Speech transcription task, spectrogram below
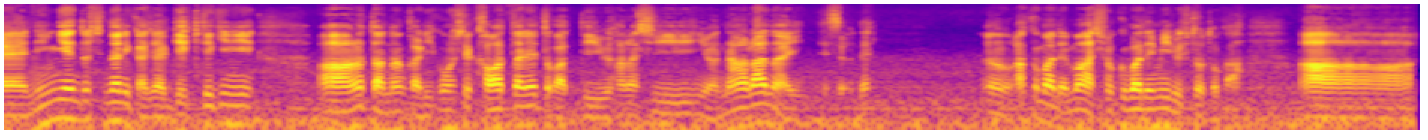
えー、人間として何かじゃあ劇的に、ああなたなんか離婚して変わったねとかっていう話にはならないんですよね。うん、あくまでまあ職場で見る人とかあ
